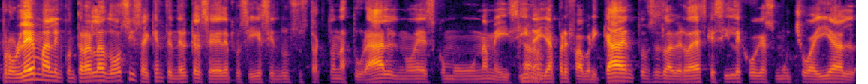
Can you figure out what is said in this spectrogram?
problema al encontrar la dosis, hay que entender que el CBD pues sigue siendo un sustrato natural, no es como una medicina ya prefabricada, entonces la verdad es que sí le juegas mucho ahí al,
